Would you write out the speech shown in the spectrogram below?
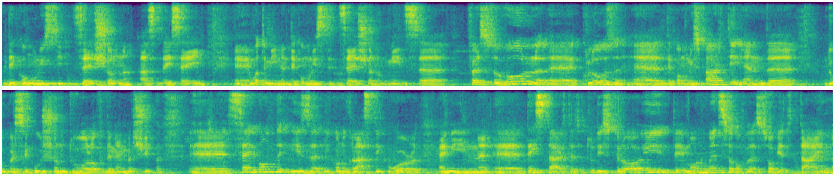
decommunistization, as they say. Uh, what I mean decommunistization means uh, First of all, uh, close uh, the Communist Party and uh, do persecution to all of the membership. Uh, second is iconoclastic war. I mean, uh, they started to destroy the monuments of the Soviet time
